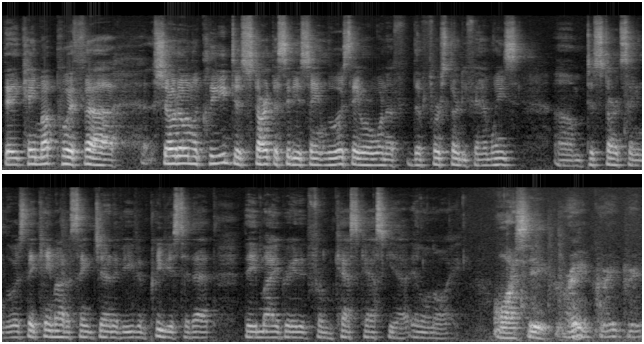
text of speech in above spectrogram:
They came up with uh, Chouteau and Laclede to start the city of St. Louis. They were one of the first 30 families um, to start St. Louis. They came out of St. Genevieve, and previous to that, they migrated from Kaskaskia, Illinois. Oh, I see. Great, great, great.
